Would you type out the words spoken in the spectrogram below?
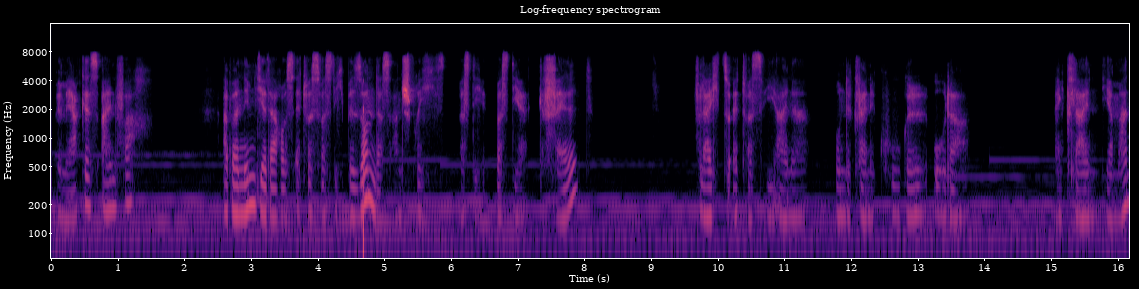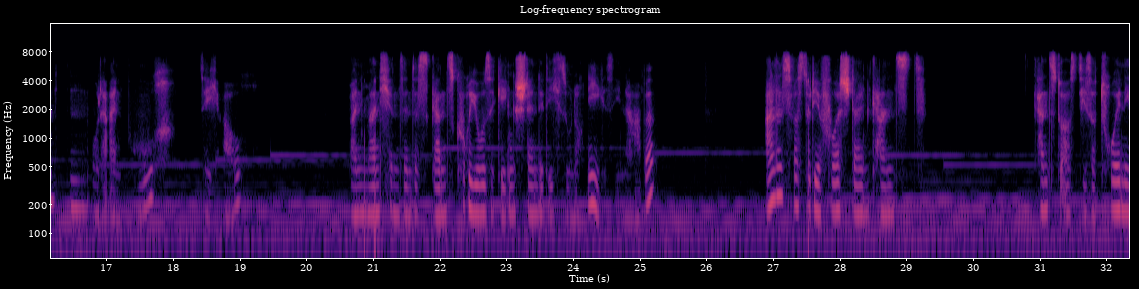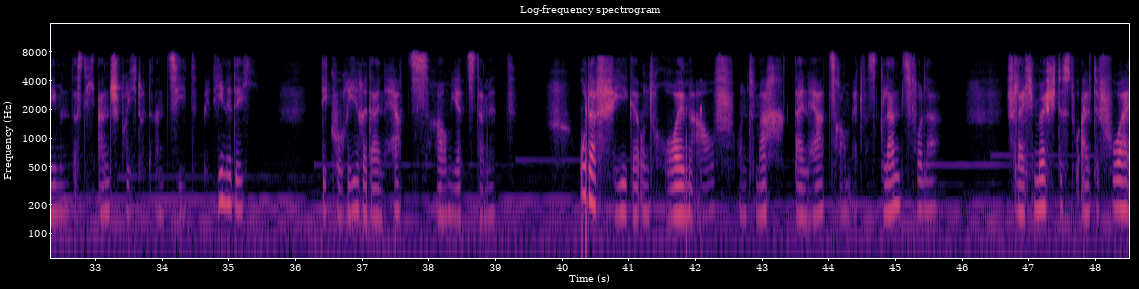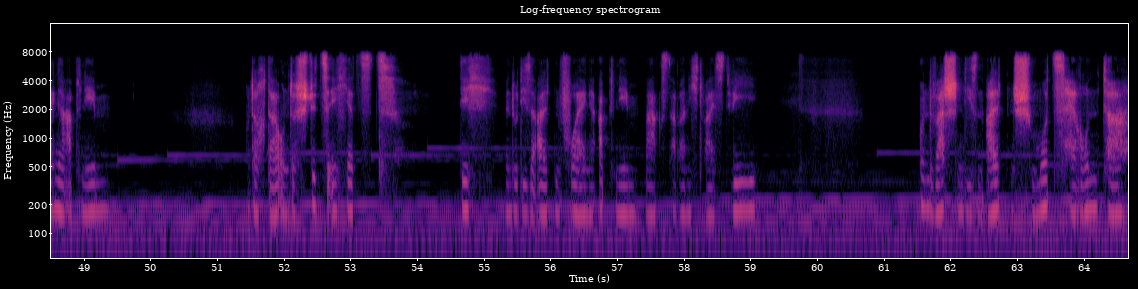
bemerke es einfach, aber nimm dir daraus etwas, was dich besonders anspricht, was dir, was dir gefällt. Vielleicht so etwas wie eine runde kleine Kugel oder einen kleinen Diamanten oder ein Buch sehe ich auch. Bei manchen sind es ganz kuriose Gegenstände, die ich so noch nie gesehen habe. Alles, was du dir vorstellen kannst, kannst du aus dieser Truhe nehmen, das dich anspricht und anzieht. Bediene dich, dekoriere deinen Herzraum jetzt damit oder fege und räume auf und mach deinen Herzraum etwas glanzvoller, Vielleicht möchtest du alte Vorhänge abnehmen. Und auch da unterstütze ich jetzt dich, wenn du diese alten Vorhänge abnehmen magst, aber nicht weißt wie. Und waschen diesen alten Schmutz herunter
